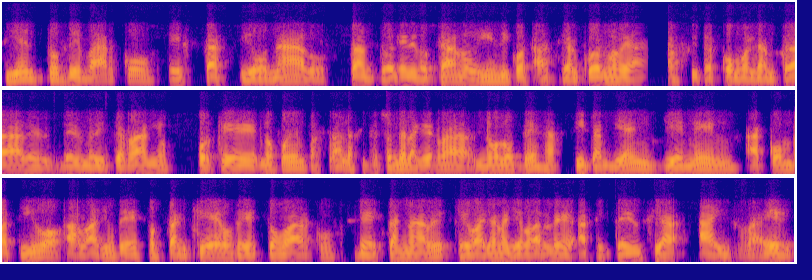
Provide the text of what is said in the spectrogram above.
cientos de barcos estacionados tanto en el Océano Índico hacia el cuerno de África como en la entrada del, del Mediterráneo porque no pueden pasar, la situación de la guerra no los deja. Y también Yemen ha combatido a varios de estos tanqueros, de estos barcos, de estas naves que vayan a llevarle asistencia a Israel.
